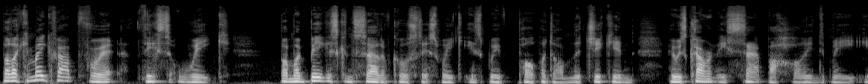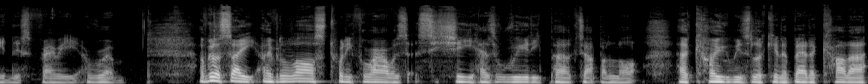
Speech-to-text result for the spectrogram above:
but I can make up for it this week. But my biggest concern, of course, this week is with Poppadom, the chicken who is currently sat behind me in this very room. I've got to say, over the last 24 hours, she has really perked up a lot. Her comb is looking a better colour.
